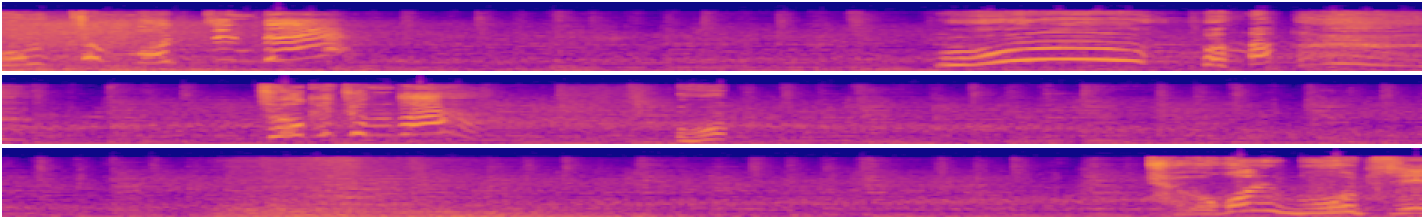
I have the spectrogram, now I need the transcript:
엄청 멋진데? 우와! 저기 좀 봐. 어? 저건 뭐지?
